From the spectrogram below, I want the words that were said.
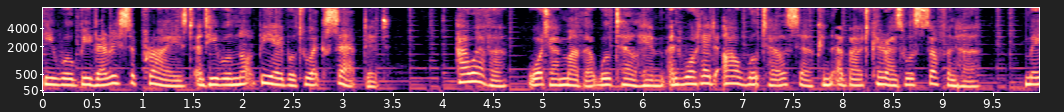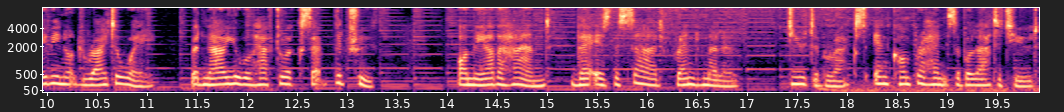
he will be very surprised and he will not be able to accept it. However, what her mother will tell him and what Eda will tell Serkan about Kiraz will soften her. Maybe not right away, but now you will have to accept the truth. On the other hand, there is the sad friend Melo. Due to Burak's incomprehensible attitude,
